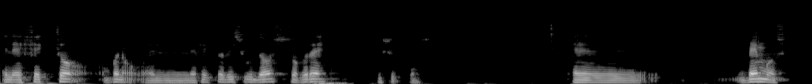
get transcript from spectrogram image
el efecto, bueno, el efecto de I2 sobre U2. Vemos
